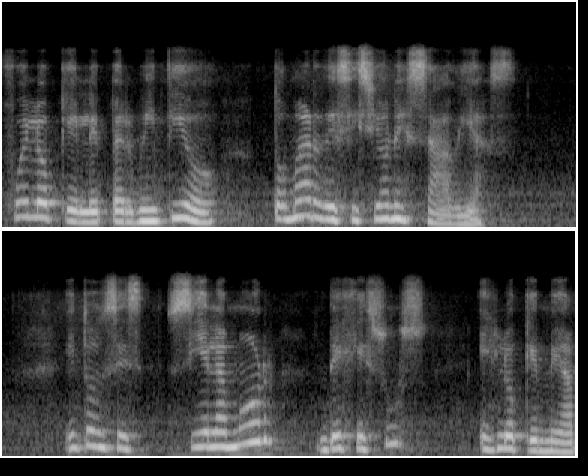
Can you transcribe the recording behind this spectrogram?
fue lo que le permitió tomar decisiones sabias. Entonces, si el amor de Jesús es lo que me,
